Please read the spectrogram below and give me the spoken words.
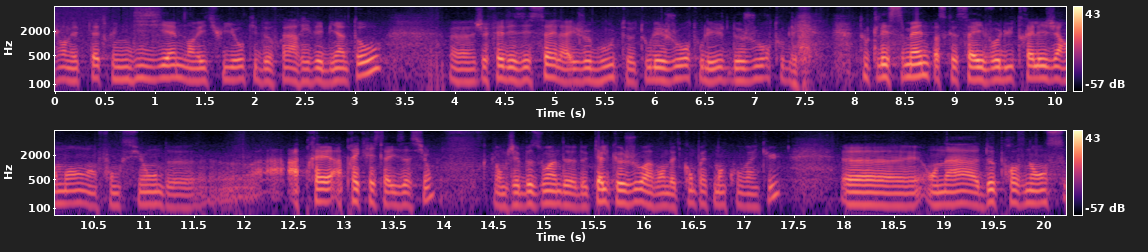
j'en ai peut-être une dixième dans les tuyaux qui devrait arriver bientôt. Euh, j'ai fait des essais là et je goûte tous les jours, tous les deux jours, toutes les, toutes les semaines parce que ça évolue très légèrement en fonction de après, après cristallisation. Donc j'ai besoin de, de, quelques jours avant d'être complètement convaincu. Euh, on a deux provenances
